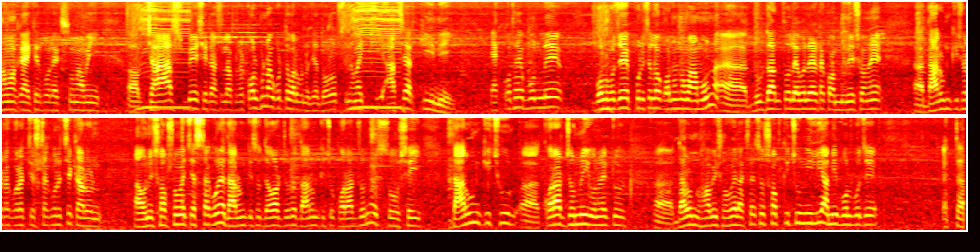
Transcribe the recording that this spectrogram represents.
ধামাকা, একের পর এক সুনামি যা আসবে সেটা আসলে আপনারা কল্পনা করতে পারবেন না যে দরদ সিনেমায় কী আছে আর কী নেই। এক কথায় বললে, বলব যে পরিচালক অনন্য মামুন দুর্দান্ত লেভেলের একটা কম্বিনেশনে দারুণ কিছু একটা করার চেষ্টা করেছে। কারণ উনি সবসময় চেষ্টা করে দারুণ কিছু দেওয়ার জন্য, দারুণ কিছু করার জন্য। সো সেই দারুণ কিছু করার জন্যই ওনার একটু দারুণভাবেই সবাই লাগছে। সো সব কিছু মিলিয়ে আমি বলব যে একটা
